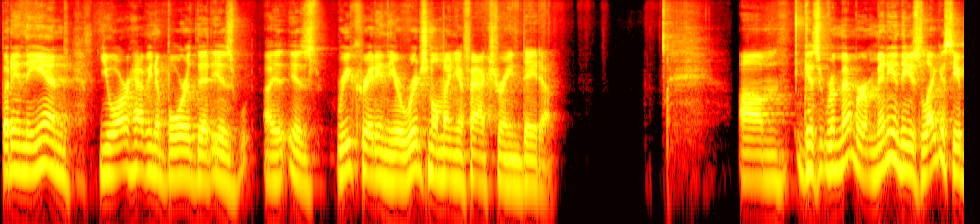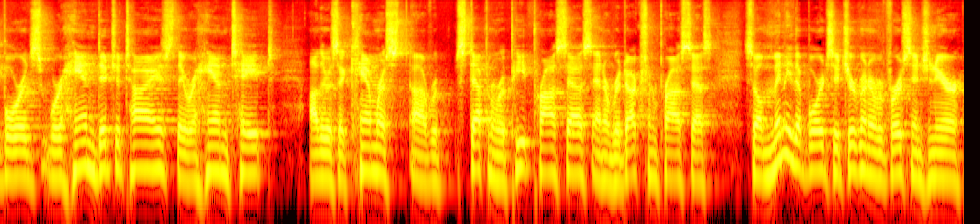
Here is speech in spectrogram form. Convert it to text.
But in the end you are having a board that is uh, is recreating the original manufacturing data. Um, because remember many of these legacy boards were hand digitized they were hand taped. Uh, there's a camera uh, step and repeat process and a reduction process. So many of the boards that you're going to reverse engineer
